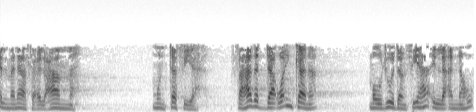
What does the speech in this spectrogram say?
المنافع العامة منتفية. فهذا الداء وإن كان موجودا فيها إلا أنه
